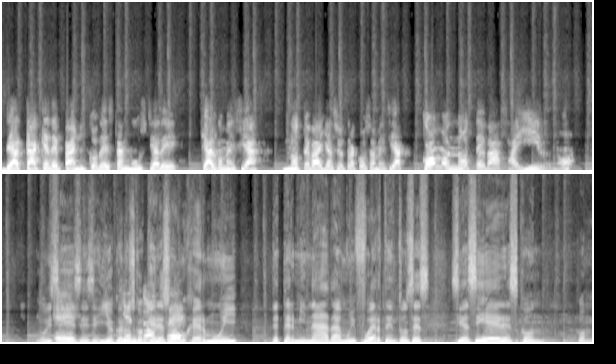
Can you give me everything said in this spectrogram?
de ataque de pánico, de esta angustia de que algo me decía, no te vayas y otra cosa me decía, ¿cómo no te vas a ir? ¿No? Uy, sí, eh, sí, sí. Y yo conozco que eres una mujer muy determinada, muy fuerte. Entonces, si así eres con, con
